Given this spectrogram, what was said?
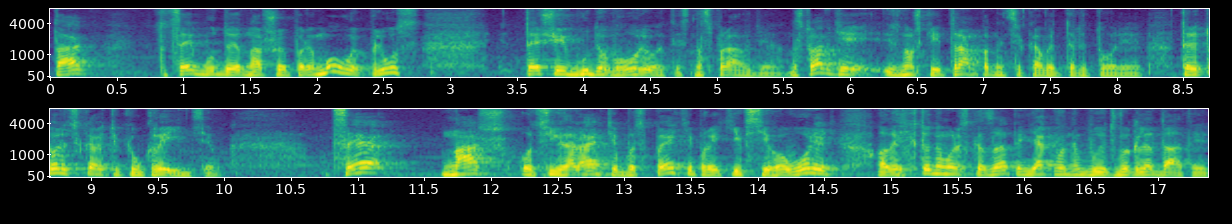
так, то це буде нашою перемогою, плюс те, що і буде обговорюватись насправді. Насправді, і знову ж таки, Трампа не цікавить територія. Територія цікавить тільки українців. Це наш оці гарантії безпеки, про які всі говорять, але ніхто не може сказати, як вони будуть виглядати,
